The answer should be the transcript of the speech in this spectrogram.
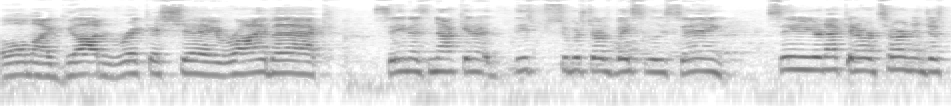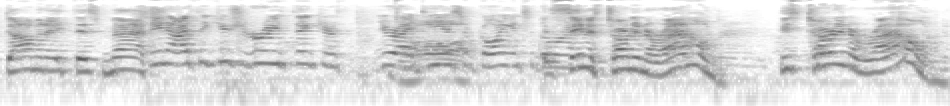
Oh my God, Ricochet, Ryback. Cena's not gonna. These superstars basically saying, Cena, you're not gonna return and just dominate this match. Cena, I think you should rethink your your ideas Oh. of going into the And ring. Cena's turning around. He's turning around.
